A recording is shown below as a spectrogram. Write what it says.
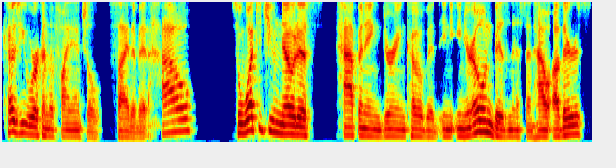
because you work on the financial side of it, how, so what did you notice happening during COVID in, in your own business and how others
